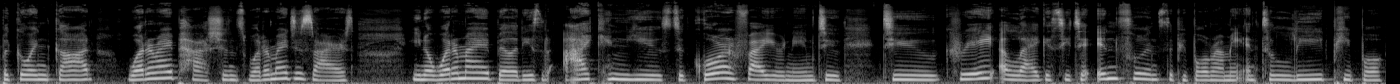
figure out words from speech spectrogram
but going god what are my passions? What are my desires you know what are my abilities that i can use to glorify your name to to create a legacy to influence the people around me and to lead people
